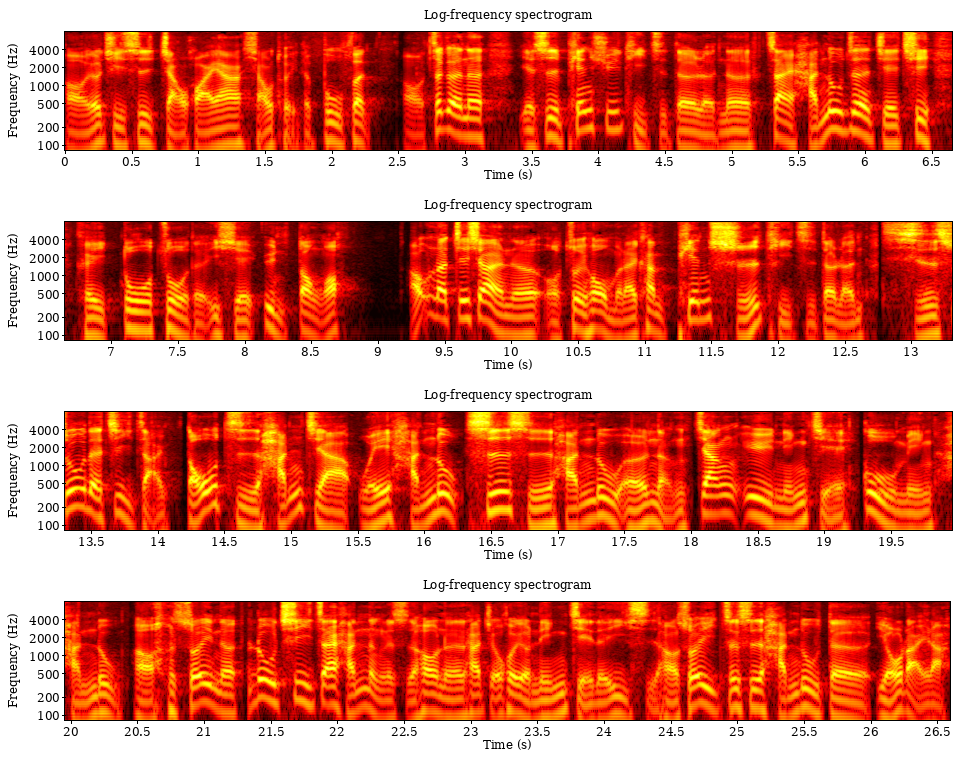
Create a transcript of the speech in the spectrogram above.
哦，尤其是脚踝啊、小腿的部分。哦，这个呢也是偏虚体质的人呢，在寒露这个节气可以多做的一些运动哦。好，那接下来呢？哦，最后我们来看偏实体质的人。史书的记载：斗子寒甲为寒露，湿时寒露而冷，将欲凝结，故名寒露。好，所以呢，露气在寒冷的时候呢，它就会有凝结的意思。好，所以这是寒露的由来啦。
